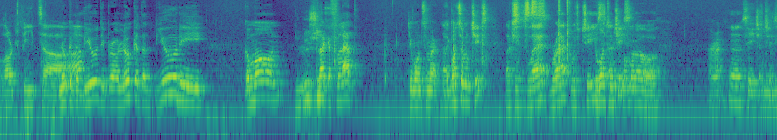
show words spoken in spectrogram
Large pizza. Look at the beauty, bro. Look at the beauty. Come on. Delicious. Like a flat. Do you want some? uh, Like you want some cheese? Like a flat bread with cheese. You want some cheese? Pomodoro. All right. Uh, See, she's cheese.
